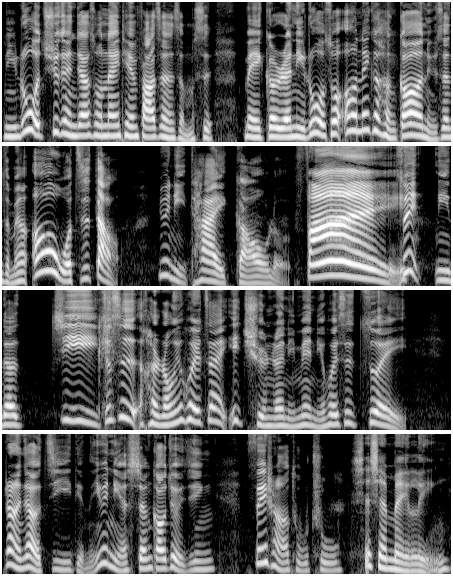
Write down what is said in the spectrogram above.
你如果去跟人家说那一天发生了什么事，每个人你如果说哦那个很高的女生怎么样，哦我知道，因为你太高了，fine，所以你的记忆就是很容易会在一群人里面，你会是最让人家有记忆点的，因为你的身高就已经非常的突出。谢谢美玲，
